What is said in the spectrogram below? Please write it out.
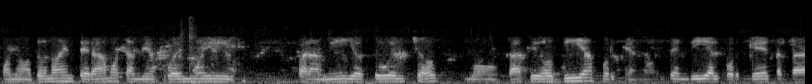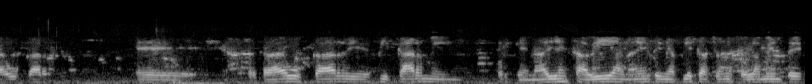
Cuando nosotros nos enteramos también fue muy, para mí yo estuve en shock como casi dos días porque no entendía el por qué, trataba de buscar, eh, trataba de buscar y explicarme porque nadie sabía, nadie tenía explicaciones, solamente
